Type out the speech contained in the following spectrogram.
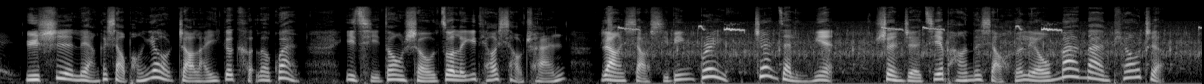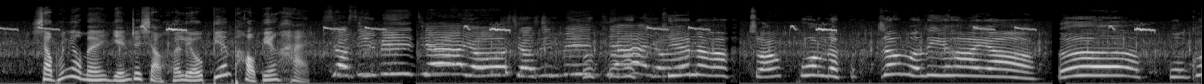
耶！于是两个小朋友找来一个可乐罐，一起动手做了一条小船，让小锡兵 Brave 站在里面，顺着街旁的小河流慢慢飘着。小朋友们沿着小河流边跑边喊：“小骑兵加油！小骑兵加油！”天哪，船晃的这么厉害呀！啊，我快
